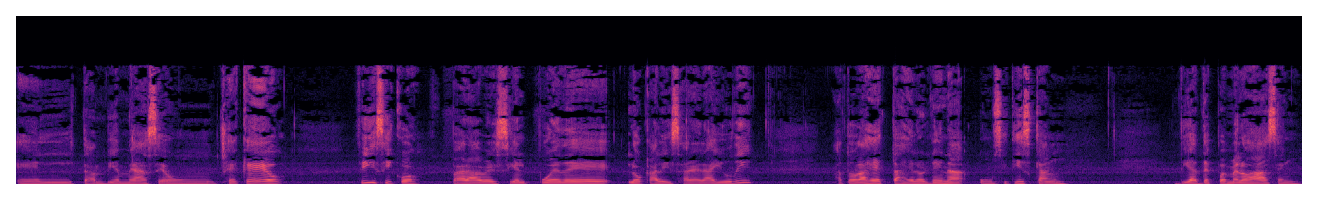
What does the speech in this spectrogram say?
él también me hace un chequeo físico para ver si él puede localizar el IUD. A todas estas, él ordena un CT scan. Días después me lo hacen.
